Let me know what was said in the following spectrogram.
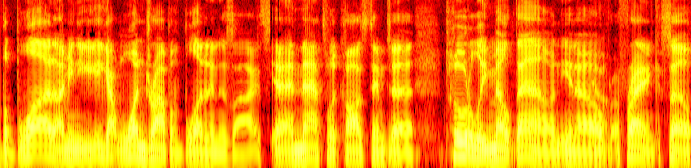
the blood, I mean, he, he got one drop of blood in his eyes, and that's what caused him to totally melt down you know frank so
